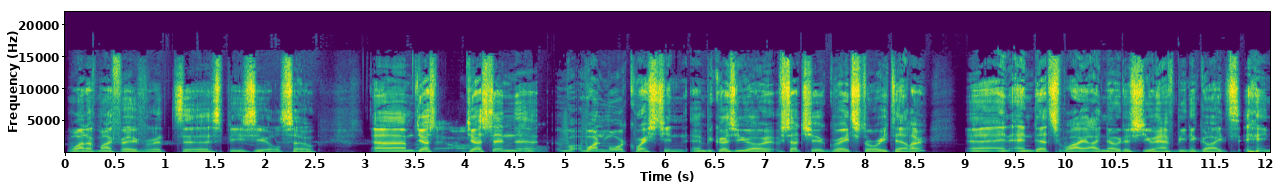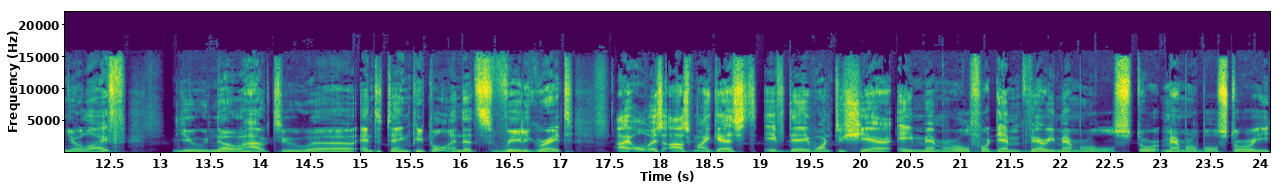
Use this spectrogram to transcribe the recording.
One of my favorite uh, species also. Um, just Justin, uh, w- one more question, and because you are such a great storyteller, uh, and and that's why I noticed you have been a guide in your life. You know how to uh, entertain people, and that's really great. I always ask my guests if they want to share a memorable for them, very memorable story, memorable story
